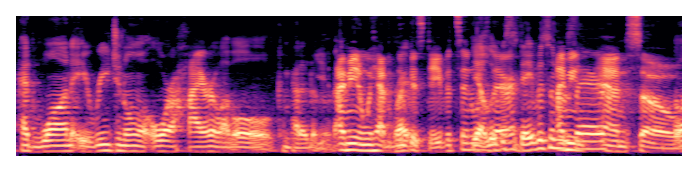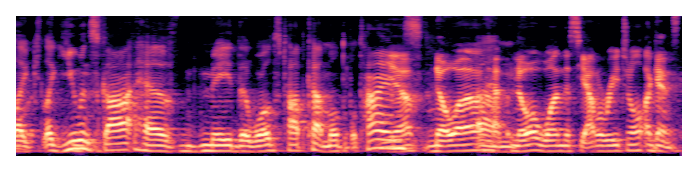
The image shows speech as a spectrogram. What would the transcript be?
had won a regional or a higher level competitive event. I mean, we had Right. Lucas Davidson. Yeah, was Lucas there. Davidson I mean, there. and so like like you and Scott have made the world's top cut multiple times. Yeah, Noah ha- Noah won the Seattle regional against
